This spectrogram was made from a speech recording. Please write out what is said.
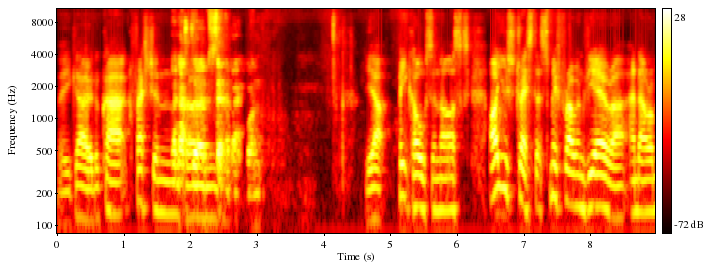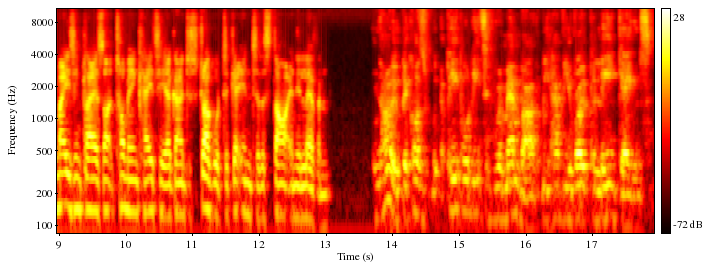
there you go. The uh, question. And that's the um, centre back one. Yeah. Pete Colson asks Are you stressed that Smith Rowe and Vieira and our amazing players like Tommy and KT are going to struggle to get into the starting 11? No, because people need to remember we have Europa League games.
